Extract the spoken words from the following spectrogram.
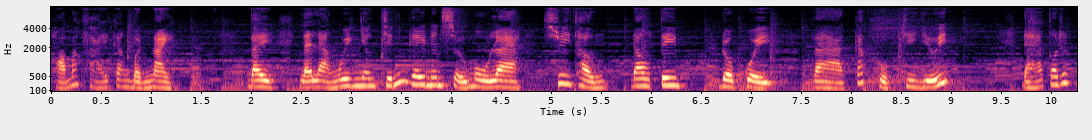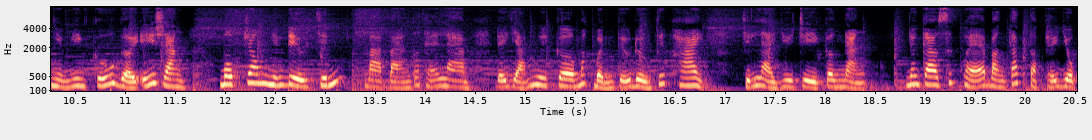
họ mắc phải căn bệnh này. Đây lại là nguyên nhân chính gây nên sự mù lòa, suy thận, đau tim, đột quỵ và cắt cục chi dưới. Đã có rất nhiều nghiên cứu gợi ý rằng một trong những điều chính mà bạn có thể làm để giảm nguy cơ mắc bệnh tiểu đường tiếp 2 chính là duy trì cân nặng, nâng cao sức khỏe bằng cách tập thể dục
